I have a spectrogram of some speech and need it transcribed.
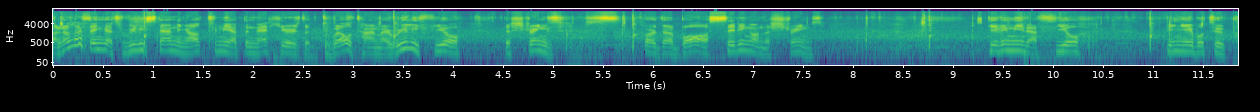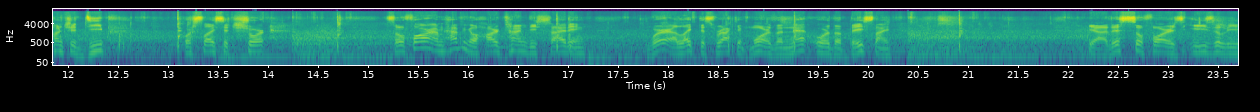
Another thing that's really standing out to me at the net here is the dwell time. I really feel the strings or the ball sitting on the strings. It's giving me that feel being able to punch it deep or slice it short. So far, I'm having a hard time deciding where I like this racket more, the net or the baseline. Yeah, this so far is easily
